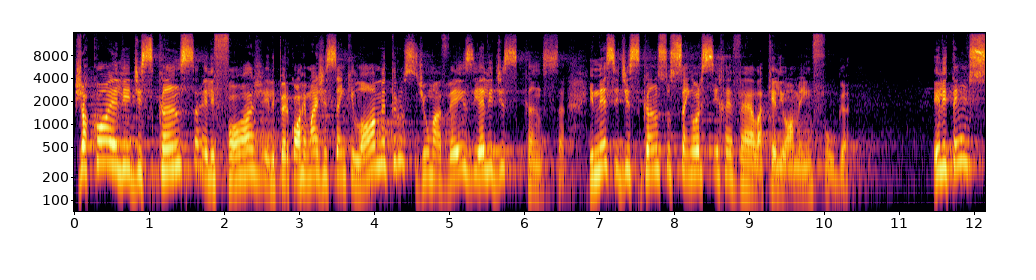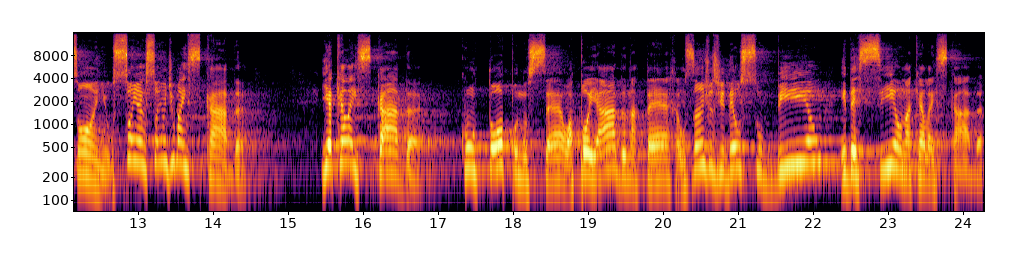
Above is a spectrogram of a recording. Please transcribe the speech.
Jacó ele descansa, ele foge, ele percorre mais de 100 quilômetros de uma vez e ele descansa. E nesse descanso o Senhor se revela aquele homem em fuga. Ele tem um sonho, o sonho é o sonho de uma escada. E aquela escada, com o topo no céu, apoiado na terra, os anjos de Deus subiam e desciam naquela escada.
